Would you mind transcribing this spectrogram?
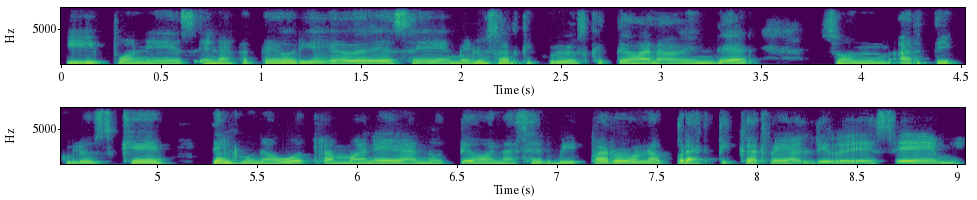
y pones en la categoría BDSM los artículos que te van a vender, son artículos que de alguna u otra manera no te van a servir para una práctica real de BDSM,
